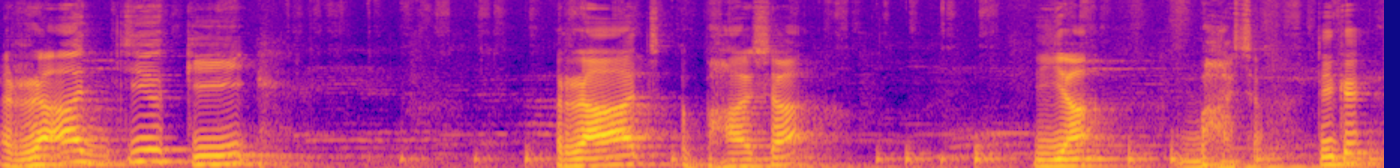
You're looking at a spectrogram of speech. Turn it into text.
राज्य की राजभाषा या भाषा, ठीक है?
